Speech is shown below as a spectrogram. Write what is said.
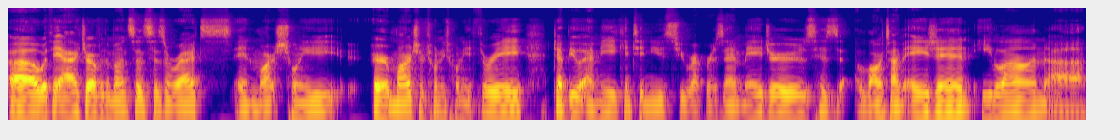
uh, with the actor over the months since his arrest in March 20 or March of 2023, WME continues to represent Majors. His longtime agent, Elon uh,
